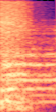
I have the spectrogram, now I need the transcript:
Bye.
